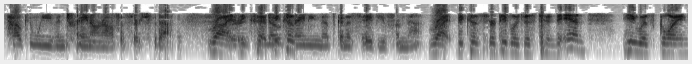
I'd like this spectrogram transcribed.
how can we even train our officers for that? Right, There's because, no because training that's going to save you from that. Right, because for people who just tuned in, he was going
